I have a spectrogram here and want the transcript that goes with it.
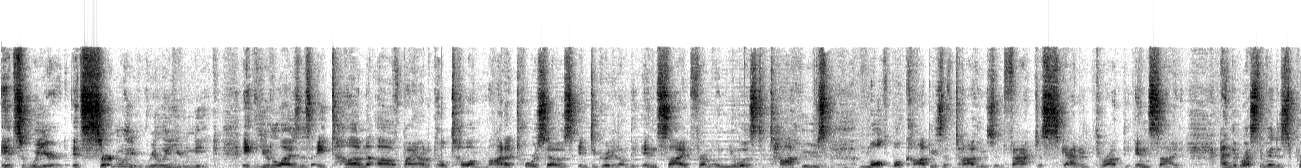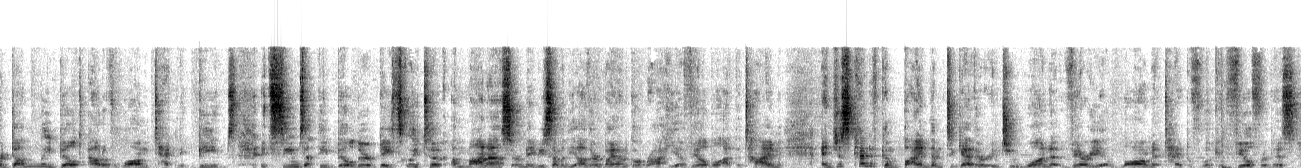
It's weird. It's certainly really unique. It utilizes a ton of Bionicle Toa Mata torsos integrated on the inside from Onua's to Tahu's, multiple copies of Tahu's in fact just scattered throughout the inside, and the rest of it is predominantly built out of long Technic beams. It seems that the builder basically took a Manas or maybe some of the other Bionicle Rahi available at the time and just kind of combined them together into one very long type of look and feel for this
